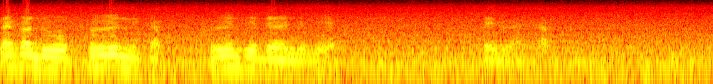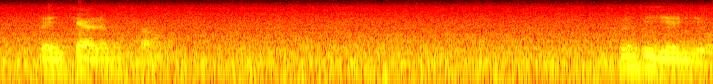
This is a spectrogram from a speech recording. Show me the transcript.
แล้วก็ดูพื้นนี่ครับพื้นที่เดินอยู่เนี่ย เป็นอะไรครับ เป็นแก้วแล้วเป็นทอง พื้นที่ยืนอยู่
